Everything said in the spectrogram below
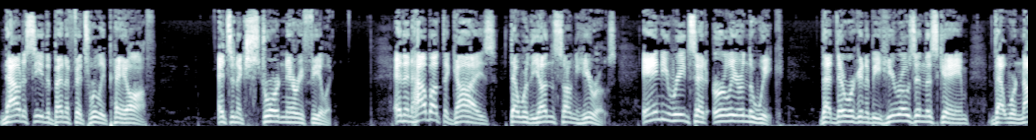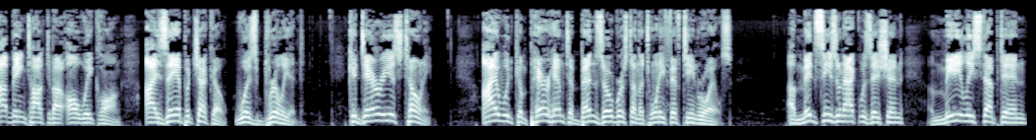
now to see the benefits really pay off, it's an extraordinary feeling. And then how about the guys that were the unsung heroes? Andy Reid said earlier in the week that there were going to be heroes in this game that were not being talked about all week long. Isaiah Pacheco was brilliant. Kadarius Toney, I would compare him to Ben Zobrist on the 2015 Royals. A midseason acquisition, immediately stepped in,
